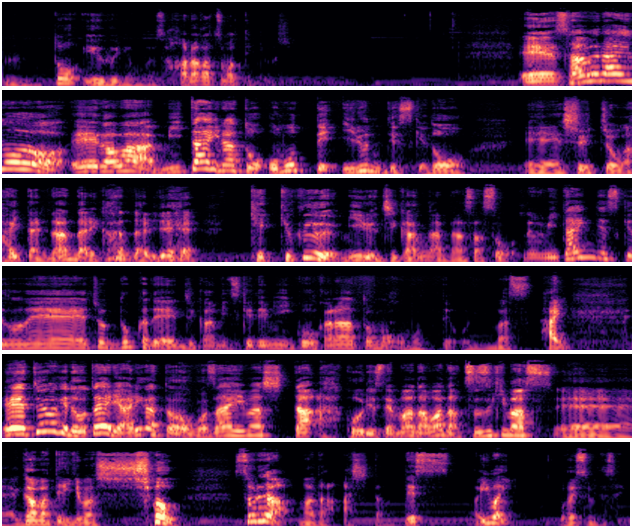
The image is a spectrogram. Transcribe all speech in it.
うん、というふうに思います。鼻が詰まってきました。えー、侍の映画は見たいなと思っているんですけど、えー、出張が入ったりなんだりかんだりで、結局見る時間がなさそう。でも見たいんですけどね、ちょっとどっかで時間見つけて見に行こうかなとも思っております。はい。えー、というわけでお便りありがとうございました。交流戦まだまだ続きます。えー、頑張っていきましょう。それではまた明日です。バイバイ。おやすみなさい。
